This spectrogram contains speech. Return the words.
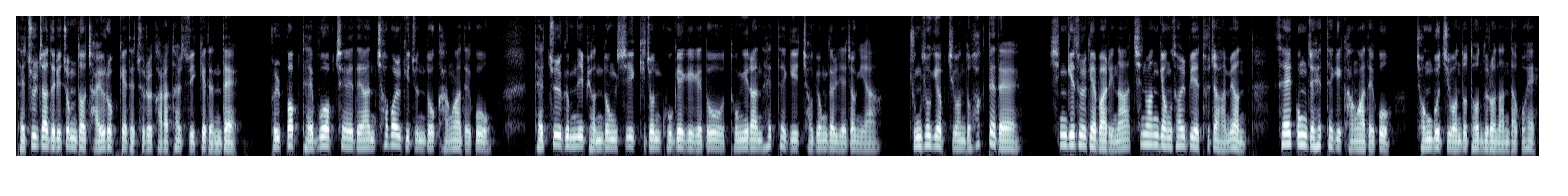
대출자들이 좀 더 자유롭게 대출을 갈아탈 수 있게 된대. 불법 대부업체에 대한 처벌 기준도 강화되고 대출 금리 변동 시 기존 고객에게도 동일한 혜택이 적용될 예정이야. 중소기업 지원도 확대돼. 신기술 개발이나 친환경 설비에 투자하면 세액공제 혜택이 강화되고 정부 지원도 더 늘어난다고 해.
